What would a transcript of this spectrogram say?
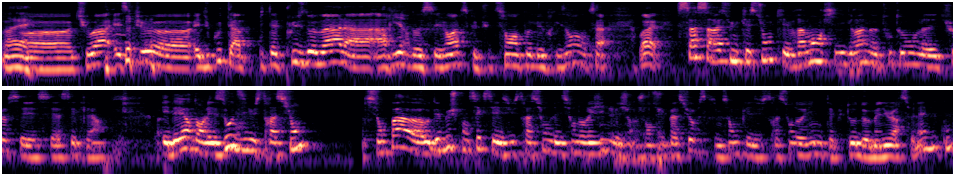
Ouais. euh, tu vois, est-ce que. euh, et du coup, tu as peut-être plus de mal à, à rire de ces gens-là parce que tu te sens un peu méprisant. Donc ça, ouais, ça, ça reste une question qui est vraiment en filigrane tout au long de la lecture, c'est assez clair. Et d'ailleurs, dans les autres illustrations, qui sont pas. euh, au début, je pensais que c'était les illustrations de l'édition d'origine, mais j'en suis pas sûr parce qu'il me semble que les illustrations d'origine étaient plutôt de Manuel Arsenet, du coup.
